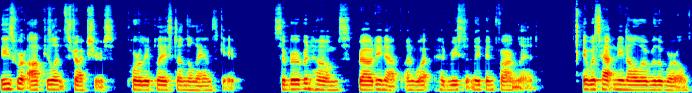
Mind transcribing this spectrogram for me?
these were opulent structures, poorly placed on the landscape. Suburban homes sprouting up on what had recently been farmland. It was happening all over the world,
